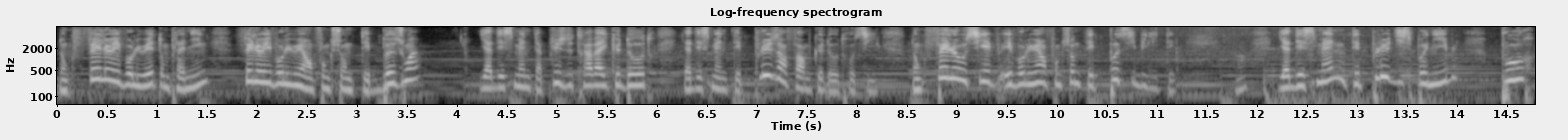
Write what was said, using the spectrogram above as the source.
Donc fais-le évoluer ton planning, fais-le évoluer en fonction de tes besoins. Il y a des semaines, tu as plus de travail que d'autres. Il y a des semaines, tu es plus en forme que d'autres aussi. Donc fais-le aussi évoluer en fonction de tes possibilités. Hein. Il y a des semaines où tu es plus disponible pour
